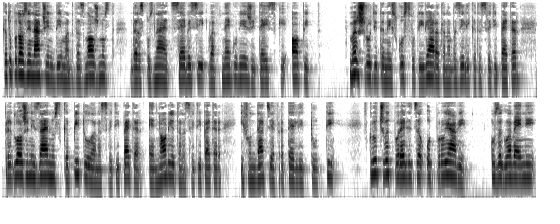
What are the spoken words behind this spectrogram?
като по този начин да имат възможност да разпознаят себе си в неговия житейски опит. Маршрутите на изкуството и вярата на базиликата Свети Петър, предложени заедно с капитула на Свети Петър, енорията на Свети Петър и фундация Фрателли Тути, включват поредица от прояви, озаглавени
